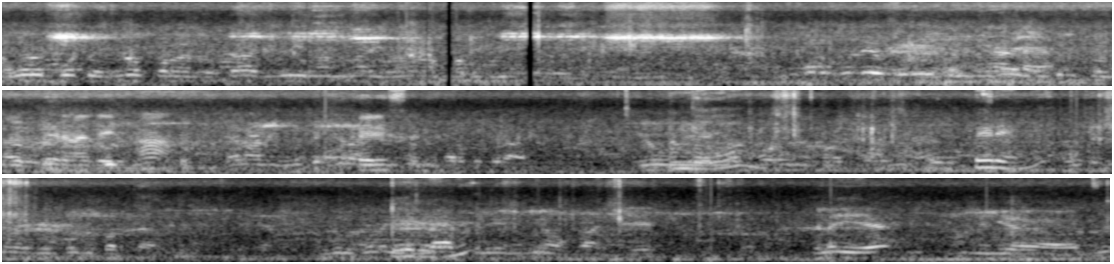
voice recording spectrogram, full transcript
அவரை போட்டு ஒன்றை போனாருன்னா நீ நம்ம இவரை பேர் இவருக்குள்ளேயே முடிவு பண்ணா பேர் என்ன? உங்களுக்கு கூட உட்காந்து நீங்கள் வந்து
